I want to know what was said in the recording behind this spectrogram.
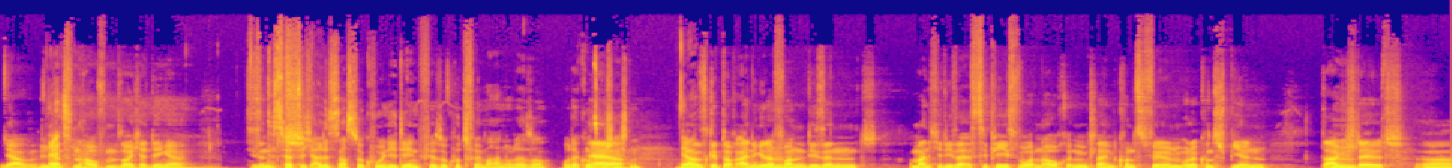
ja, einen Nett. ganzen Haufen solcher Dinge. Die sind Das hört sich alles nach so coolen Ideen für so Kurzfilme an oder so. Oder Kurzgeschichten. Ja. Also es gibt auch einige davon, die sind, manche dieser SCPs wurden auch in kleinen Kunstfilmen oder Kunstspielen dargestellt. Äh,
